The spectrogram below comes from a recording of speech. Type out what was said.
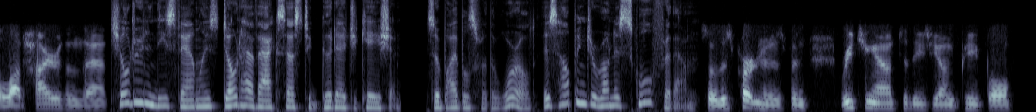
a lot higher than that. Children in these families don't have access to good education. So Bibles for the World is helping to run a school for them. So this partner has been reaching out to these young people,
